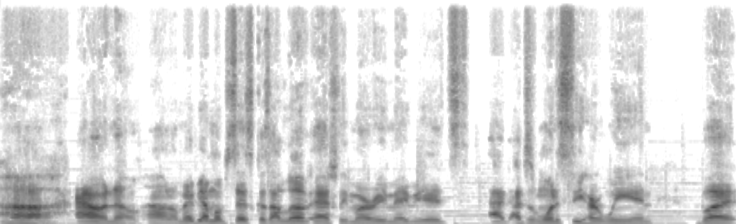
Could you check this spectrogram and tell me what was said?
ah, I don't know. I don't know. Maybe I'm obsessed because I love Ashleigh Murray. Maybe it's I, I just want to see her win. But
